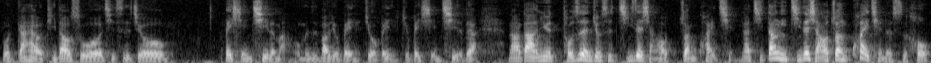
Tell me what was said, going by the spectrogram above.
我刚才有提到说，其实就被嫌弃了嘛，我们日报就被就被就被嫌弃了，对啊。那当然，因为投资人就是急着想要赚快钱，那急当你急着想要赚快钱的时候，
